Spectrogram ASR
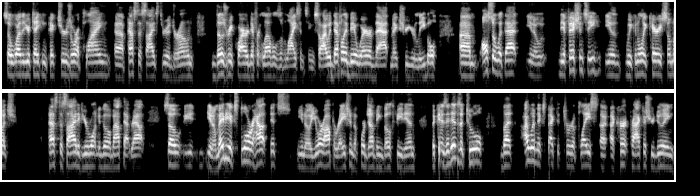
So whether you're taking pictures or applying uh, pesticides through a drone, those require different levels of licensing. So I would definitely be aware of that. Make sure you're legal. Um, also, with that, you know, the efficiency. You know, we can only carry so much pesticide if you're wanting to go about that route. So you know, maybe explore how it fits. You know, your operation before jumping both feet in, because it is a tool. But I wouldn't expect it to replace a, a current practice you're doing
